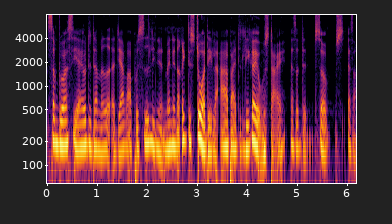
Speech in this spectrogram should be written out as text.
som du også siger, er jo det der med, at jeg var på sidelinjen, men en rigtig stor del af arbejdet ligger jo hos dig. Altså, det, så, altså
